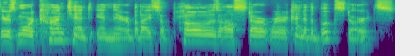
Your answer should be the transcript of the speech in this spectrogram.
there's more content in there, but I suppose I'll start where kind of the book starts.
